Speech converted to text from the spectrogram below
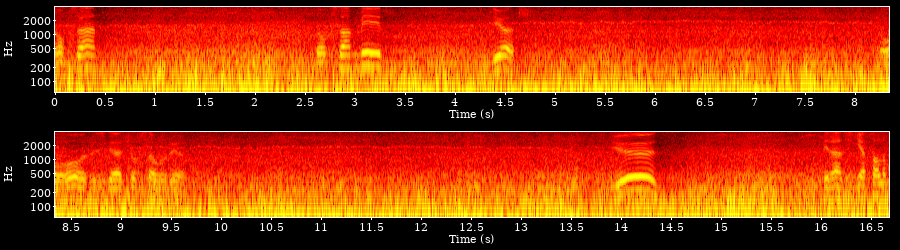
90 91 diyor. Oo rüzgar çok savuruyor. 100 Birazcık yatalım.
